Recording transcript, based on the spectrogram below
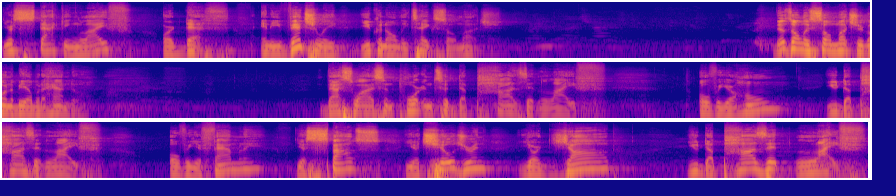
you're stacking life or death. And eventually, you can only take so much. There's only so much you're going to be able to handle. That's why it's important to deposit life over your home. You deposit life over your family, your spouse, your children, your job. You deposit life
